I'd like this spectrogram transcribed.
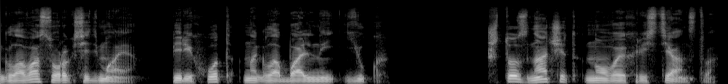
Глава 47. Переход на глобальный юг. Что значит новое христианство?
